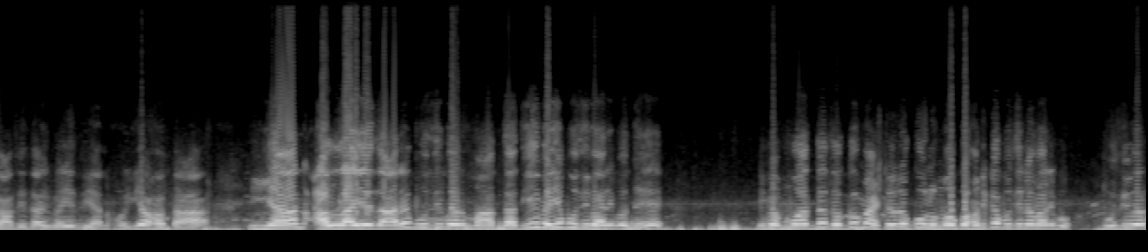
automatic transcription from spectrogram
গাজী সাহ বিবাইয়ে জিয়ান হইয়া হতা। ইয়ান আল্লাহ যারে বুঝিবার মাদ্দা দিয়ে ভাইয়ে বুঝি পারিব দে। এবার মুয়াদ্দা যোগ্য মাস্টার গোল মোক গহনিকে বুঝি না পারিব বুঝিবার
